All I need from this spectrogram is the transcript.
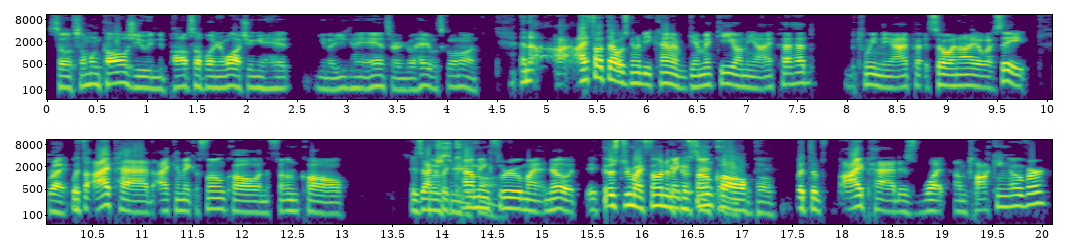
So if someone calls you and it pops up on your watch, you can hit, you know, you can answer and go, "Hey, what's going on?" And I, I thought that was going to be kind of gimmicky on the iPad between the iPad. So in iOS 8, Right. with the iPad, I can make a phone call, and the phone call is actually coming through my no. It, it goes through my phone to It make a phone call, but the iPad is what I'm talking over,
